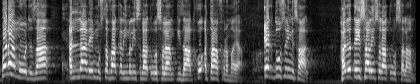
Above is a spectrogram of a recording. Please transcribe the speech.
बड़ा मोजा अल्लाह ने मुस्तफ़ा करीम सलाम की ज़ात को अता फरमाया। एक दूसरी मिसाल, हज़रत ईसीम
